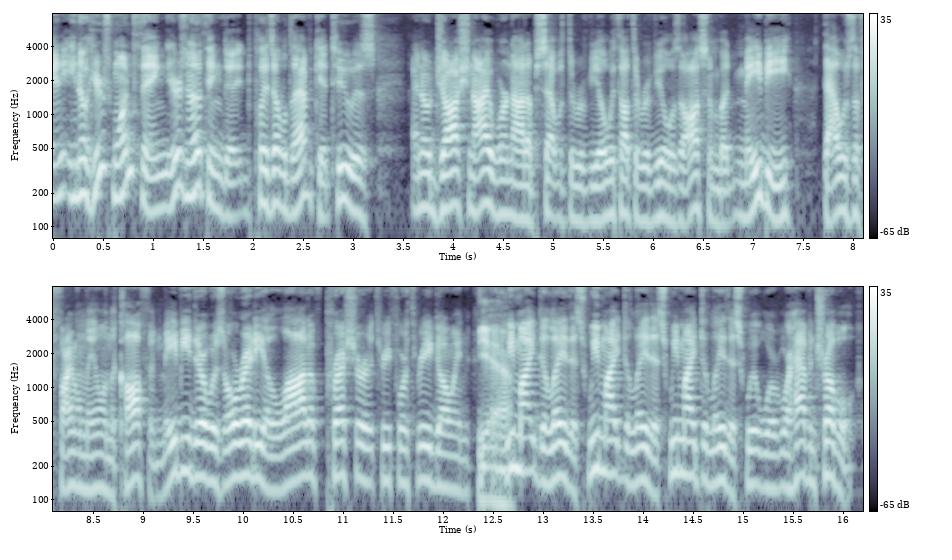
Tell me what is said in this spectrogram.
and you know, here's one thing. Here's another thing to play devil's advocate too is I know Josh and I were not upset with the reveal. We thought the reveal was awesome, but maybe. That was the final nail in the coffin. Maybe there was already a lot of pressure at 343 going, Yeah. we might delay this. We might delay this. We might delay this. We, we're, we're having trouble.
